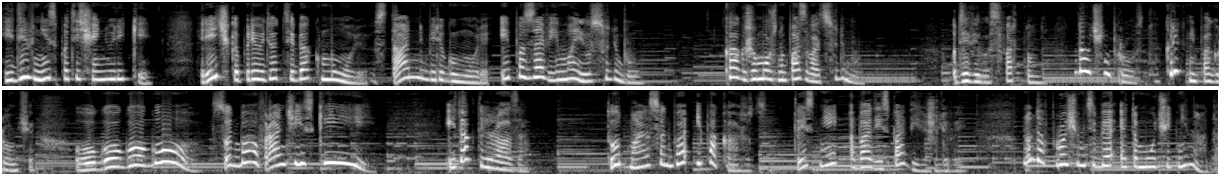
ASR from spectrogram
иди вниз по течению реки. Речка приведет тебя к морю, стань на берегу моря и позови мою судьбу. Как же можно позвать судьбу? Удивилась Фортуна. Да очень просто. Крикни погромче. Ого-го-го! Судьба Франчески! И так три раза. Тут моя судьба и покажется. Ты с ней обойдись повежливой. Ну да, впрочем, тебя этому учить не надо.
